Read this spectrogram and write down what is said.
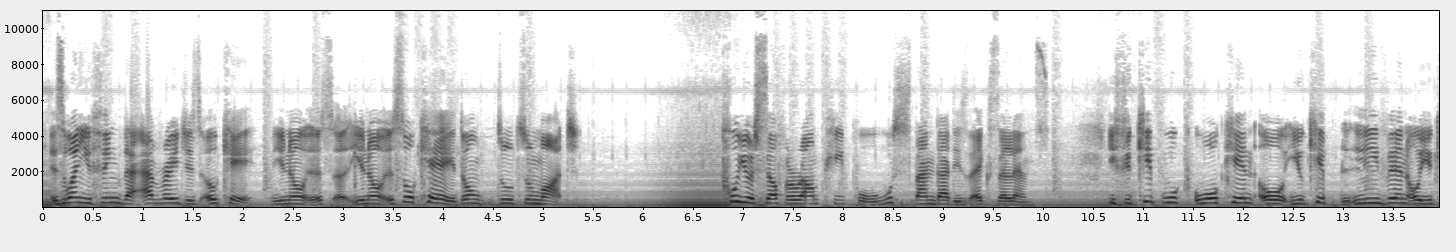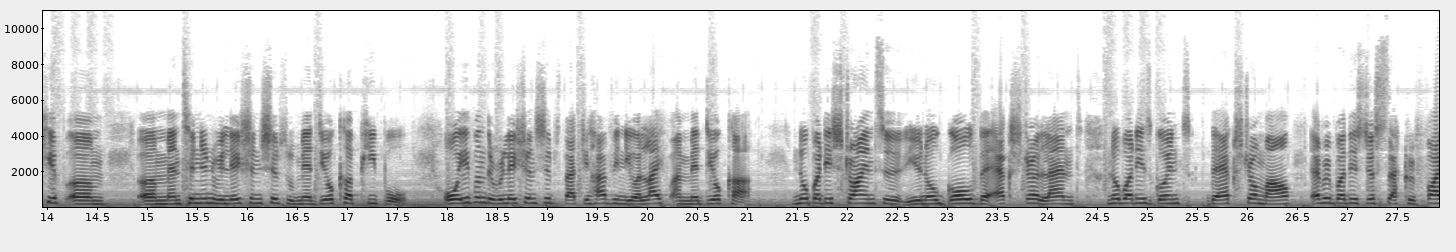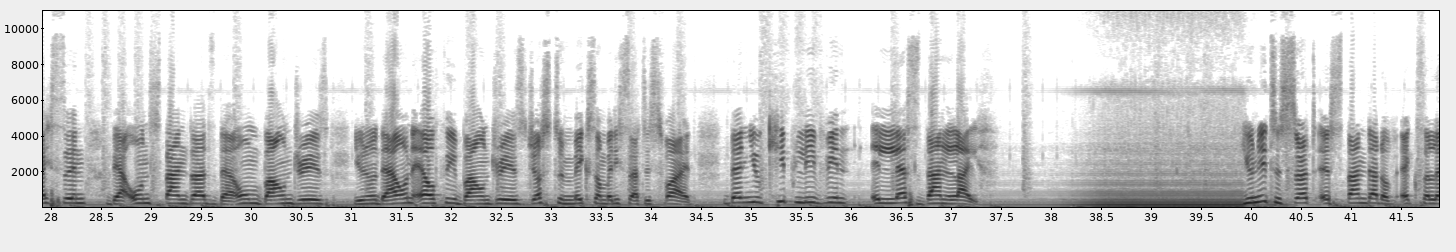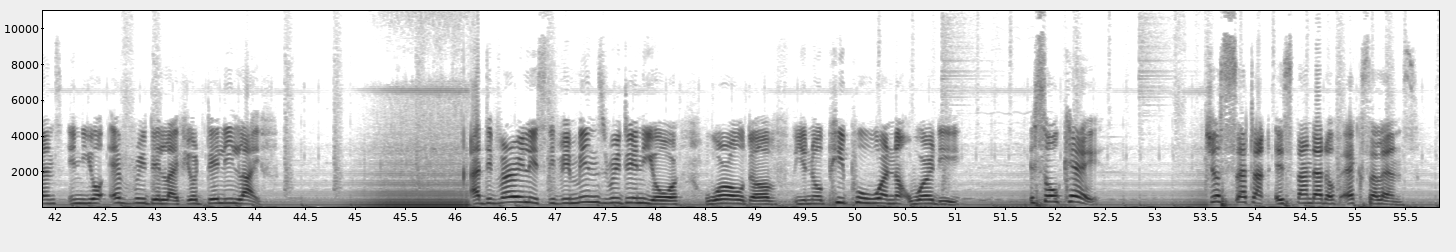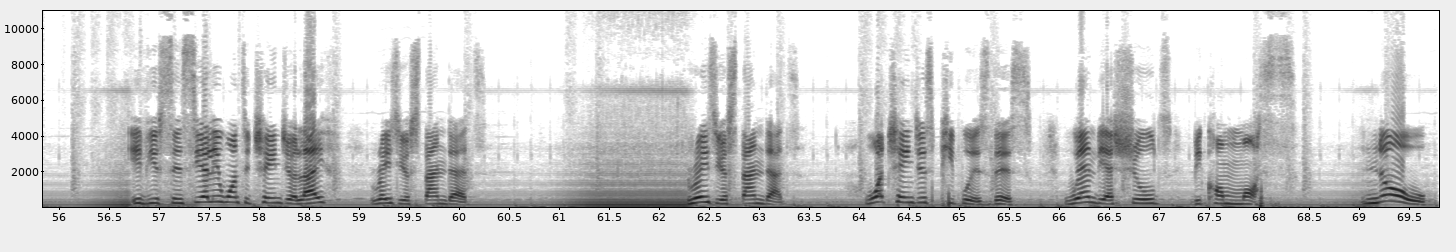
It's when you think that average is okay. You know, it's uh, you know, it's okay. Don't do too much put yourself around people whose standard is excellence if you keep walk, walking or you keep living or you keep um, uh, maintaining relationships with mediocre people or even the relationships that you have in your life are mediocre nobody's trying to you know go the extra length nobody's going the extra mile. Everybody's just sacrificing their own standards their own boundaries you know their own healthy boundaries just to make somebody satisfied. Then you keep living a less than life. You need to set a standard of excellence in your everyday life your daily life. At the very least if it means reading your world of you know people who are not worthy it's okay. Just set a standard of excellence. If you sincerely want to change your life, raise your standards. Raise your standards. What changes people is this when their shoulds become moss. No!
